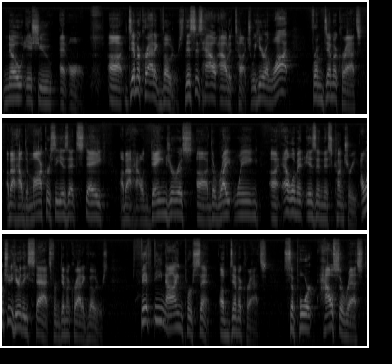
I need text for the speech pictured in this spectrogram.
no issue at all. Uh, Democratic voters, this is how out of touch. We hear a lot from Democrats about how democracy is at stake, about how dangerous uh, the right wing uh, element is in this country. I want you to hear these stats from Democratic voters 59% of Democrats support house arrest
